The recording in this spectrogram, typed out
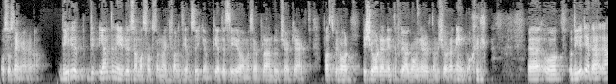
och så stänga det hela. Det är ju, egentligen är det samma sak som den här kvalitetscykeln, PTC, om man säger Plan, Do, Check, Act. Fast vi, har, vi kör den inte flera gånger utan vi kör den en gång. Eh, och, och, det är ju det det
